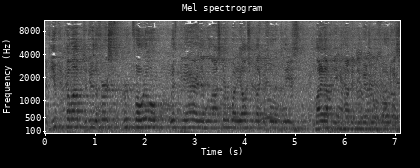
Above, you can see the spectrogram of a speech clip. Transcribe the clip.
if you could come up to do the first group photo with Pierre and then we'll ask everybody else who'd like a photo please line up and you can have individual photos.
